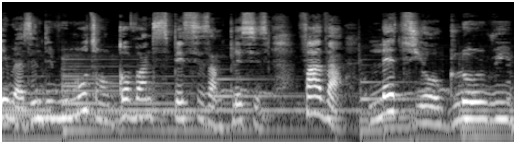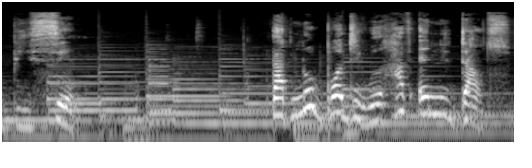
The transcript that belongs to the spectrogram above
areas, in the remote ungoverned spaces and places. Father, let your glory be seen. That nobody will have any doubts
